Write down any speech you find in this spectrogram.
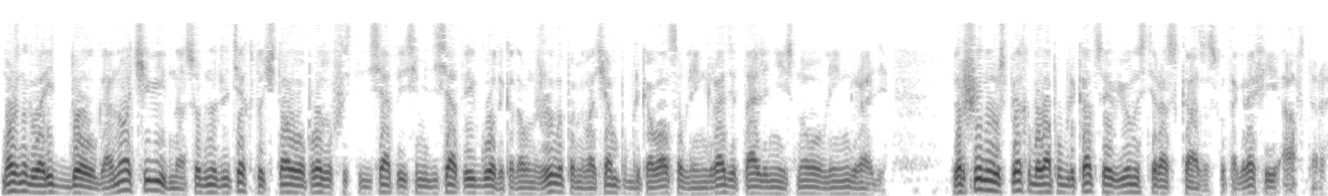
можно говорить долго. Оно очевидно, особенно для тех, кто читал его прозу в 60-е и 70-е годы, когда он жил и по мелочам публиковался в Ленинграде, Таллине и снова в Ленинграде. Вершиной успеха была публикация в юности рассказа с фотографией автора.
